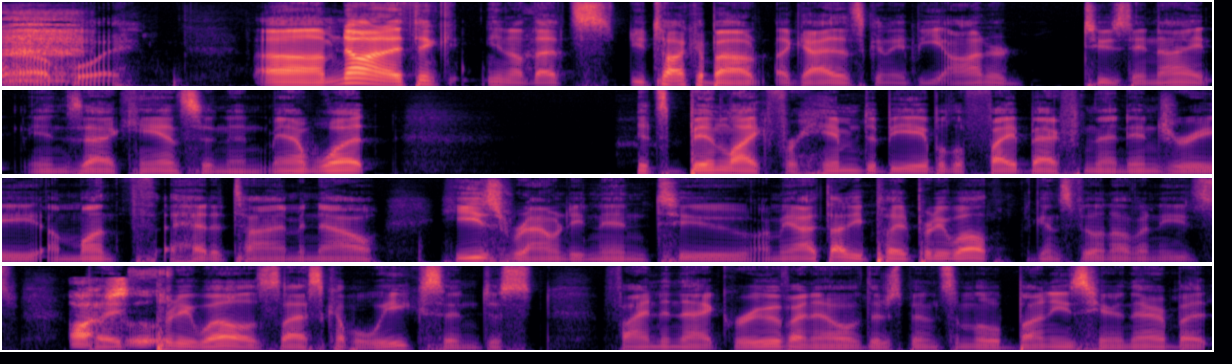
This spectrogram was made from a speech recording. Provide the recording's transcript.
oh boy. Um, no, I think you know that's you talk about a guy that's going to be honored Tuesday night in Zach Hanson, and man, what it's been like for him to be able to fight back from that injury a month ahead of time, and now he's rounding into. I mean, I thought he played pretty well against Villanova, and he's oh, played absolutely. pretty well his last couple weeks and just finding that groove. I know there's been some little bunnies here and there, but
